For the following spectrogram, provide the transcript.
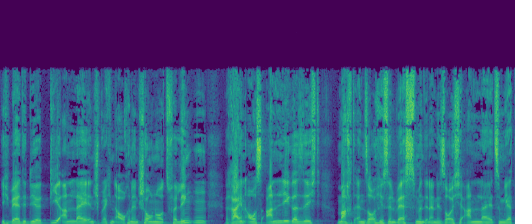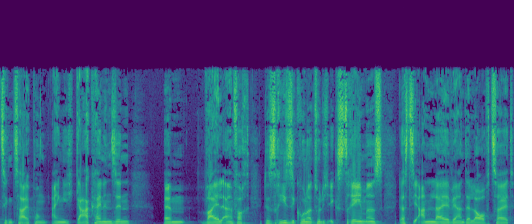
Ich werde dir die Anleihe entsprechend auch in den Show Notes verlinken. Rein aus Anlegersicht macht ein solches Investment in eine solche Anleihe zum jetzigen Zeitpunkt eigentlich gar keinen Sinn, ähm, weil einfach das Risiko natürlich extrem ist, dass die Anleihe während der Laufzeit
